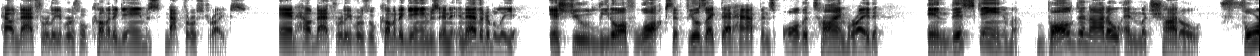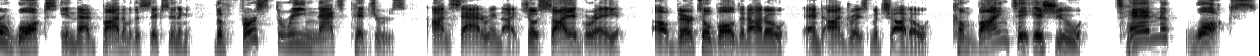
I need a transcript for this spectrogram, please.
How Nats relievers will come into games, not throw strikes, and how Nats relievers will come into games and inevitably issue leadoff walks. It feels like that happens all the time, right? In this game, Baldonado and Machado, four walks in that bottom of the sixth inning. The first three Nats pitchers on Saturday night, Josiah Gray, Alberto Baldonado, and Andres Machado, combined to issue 10 walks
